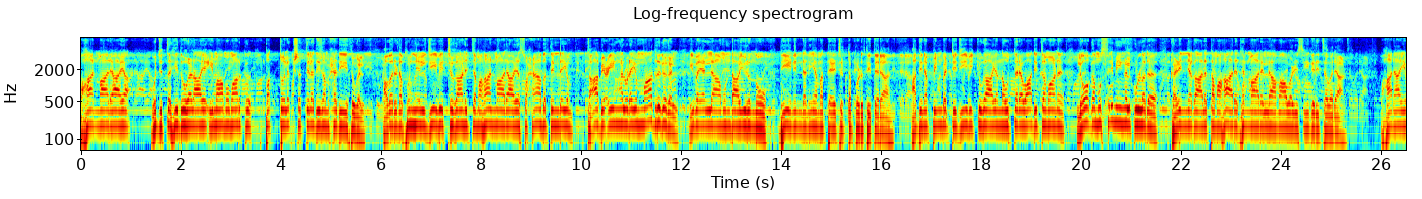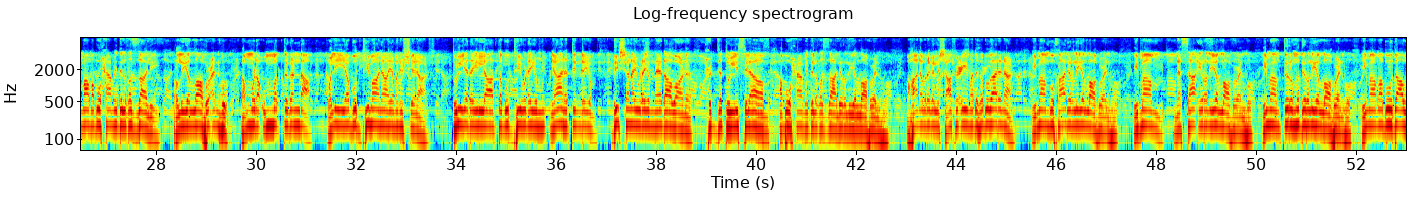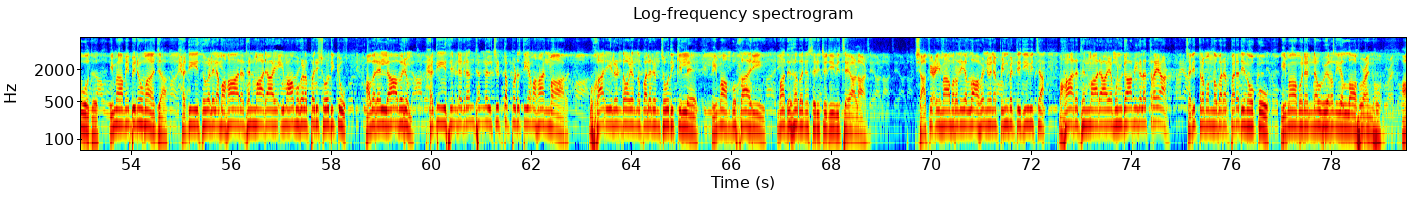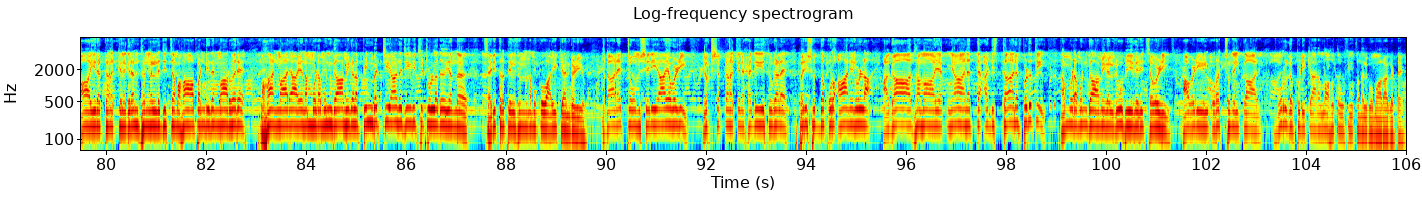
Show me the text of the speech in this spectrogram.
മഹാന്മാരായ മുജ്തഹിദുകളായ ഇമാമുമാർക്ക് പത്തു ലക്ഷത്തിലധികം ഹദീസുകൾ. അവരുടെ മുന്നിൽ ജീവിച്ചു കാണിച്ച മഹാന്മാരായ സ്വഹാബത്തിന്റെയും താപിഴയങ്ങളുടെയും മാതൃകകൾ ഇവയെല്ലാം ഉണ്ടായിരുന്നു. ദീനിന്റെ നിയമത്തെ ചിട്ടപ്പെടുത്തി തരാൻ. അതിനെ പിൻപറ്റി ജീവിക്കുക എന്ന ഉത്തരവാദിത്തമാണ് ലോക മുസ്ലിമീങ്ങൾക്കുള്ളത്. കഴിഞ്ഞ കാലത്തെ മഹാരഥന്മാരെല്ലാം ആ വഴി സ്വീകരിച്ചവരാണ്. മഹാനായ ഇമാം അബു ഹാമിദ് ഗസ്സാലി റളിയല്ലാഹു അൻഹു നമ്മുടെ ഉമ്മത്ത് കണ്ട വലിയ ബുദ്ധിമാനായ മനുഷ്യനാണ്. തുല്യതയില്ലാത്ത ബുദ്ധിയുടെയും ജ്ഞാനത്തിന്റെയും ദിഷണയുടെയും നേതാവാണ് ഹുജ്ജത്തുൽ ഇസ്ലാം അബു ഹാമിദ് ഗസ്സാലി റളിയല്ലാഹു അൻഹു. മഹാനവറുകൾ ഷാഫിഈ മദ്ഹബുകാരനാണ്. ഇമാം ബുഖാരി റളിയല്ലാഹു അൻഹു. ഇമാം നസാഇ റളിയല്ലാഹു അൻഹു ഇമാം തിർമിദി റളിയല്ലാഹു അൻഹു ഇമാം അബൂ ദാവൂദ് ഇമാം ഇബ്നു മാജ ഹദീസുകളിലെ മഹാരഥന്മാരായ ഇമാമുകളെ പരിശോധിക്കൂ. അവരെല്ലാവരും ഹദീസിന്റെ ഗ്രന്ഥങ്ങൾ ചിട്ടപ്പെടുത്തിയ മഹാന്മാർ. ബുഖാരിയിലുണ്ടോ എന്ന് പലരും ചോദിക്കില്ലേ? ഇമാം ബുഖാരി മദ്ഹബ് അനുസരിച്ച് ജീവിച്ചയാളാണ്. ഷാഫി ഇമാം റളിയല്ലാഹുവിനെ പിൻപറ്റി ജീവിച്ച മഹാരഥന്മാരായ മുൻഗാമികൾ എത്രയാണ്? ചരിത്രമൊന്ന് വരെ പരതി നോക്കൂ. റളിയല്ലാഹു അൻഹു. ആയിരക്കണക്കിന് ഗ്രന്ഥങ്ങൾ രചിച്ച മഹാപണ്ഡിതന്മാർ വരെ മഹാന്മാരായ നമ്മുടെ മുൻഗാമികളെ പിൻപറ്റിയാണ് ജീവിച്ചിട്ടുള്ളത് എന്ന് ചരിത്രത്തിൽ നിന്ന് നമുക്ക് വായിക്കാൻ കഴിയും. അതാണ് ഏറ്റവും ശരിയായ വഴി. ലക്ഷക്കണക്കിന് ഹദീസുകളെ പരിശുദ്ധ ഖുർആാനിലുള്ള അഗാധമായ ജ്ഞാനത്തെ അടിസ്ഥാനപ്പെടുത്തി നമ്മുടെ മുൻഗാമികൾ രൂപീകരിച്ച വഴി ആ വഴിയിൽ ഉറച്ചു നിൽക്കാൻ മുറുകെ പിടിക്കാൻ അള്ളാഹു തൗഫീഖ് നൽകുമാറാകട്ടെ.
